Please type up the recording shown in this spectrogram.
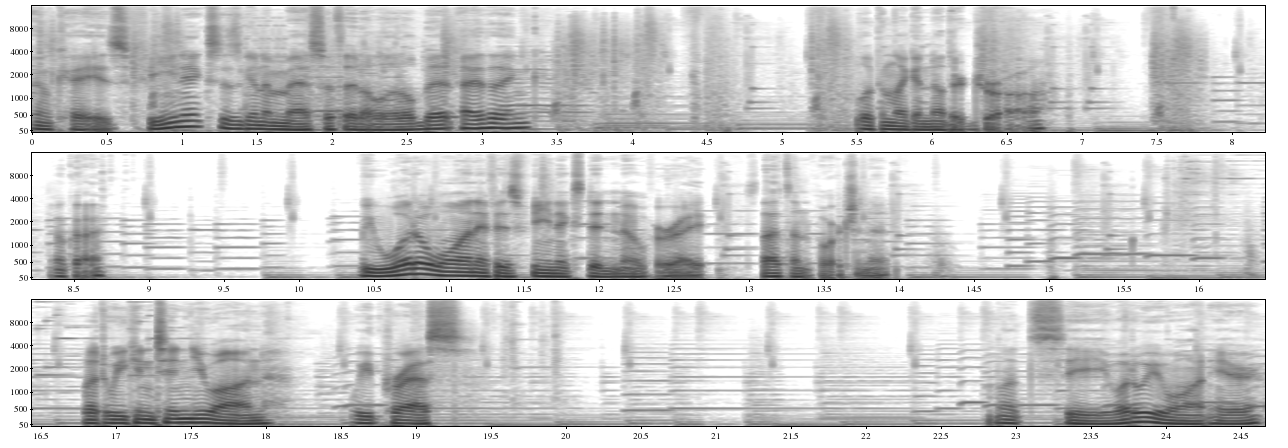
Okay, his Phoenix is gonna mess with it a little bit, I think. Looking like another draw. Okay. We would have won if his Phoenix didn't overwrite, so that's unfortunate. But we continue on. We press. Let's see, what do we want here?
